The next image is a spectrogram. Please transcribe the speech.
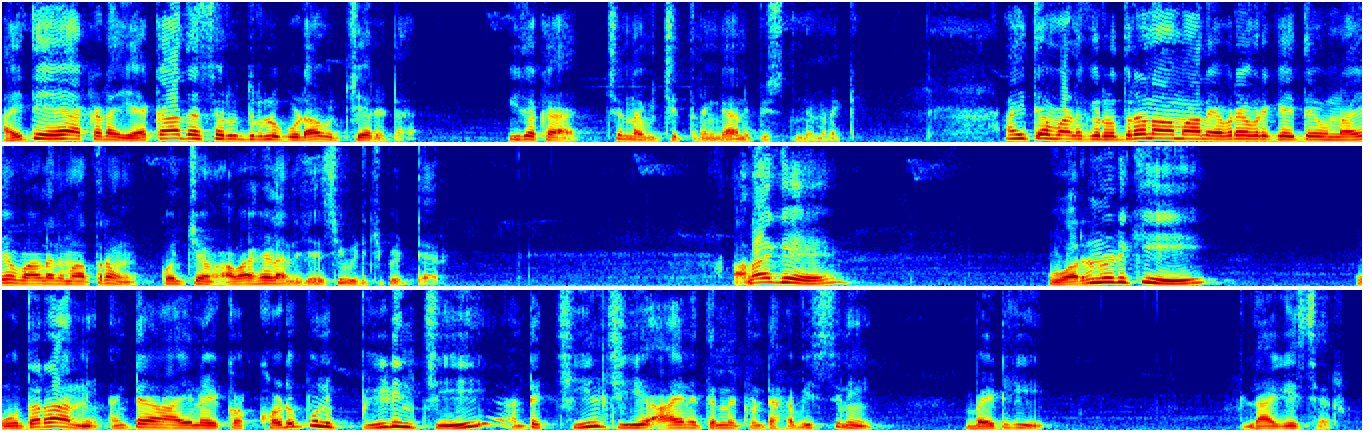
అయితే అక్కడ ఏకాదశ రుద్రులు కూడా వచ్చారట. ఇదొక చిన్న విచిత్రంగా అనిపిస్తుంది మనకి. అయితే వాళ్ళకి రుద్రనామాలు ఎవరెవరికైతే ఉన్నాయో వాళ్ళని మాత్రం కొంచెం అవహేళన చేసి విడిచిపెట్టారు. అలాగే వరుణుడికి ఉదరాన్ని అంటే ఆయన యొక్క కడుపుని పీడించి అంటే చీల్చి ఆయన తిన్నటువంటి హవిస్సుని బయటికి లాగేశారు.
